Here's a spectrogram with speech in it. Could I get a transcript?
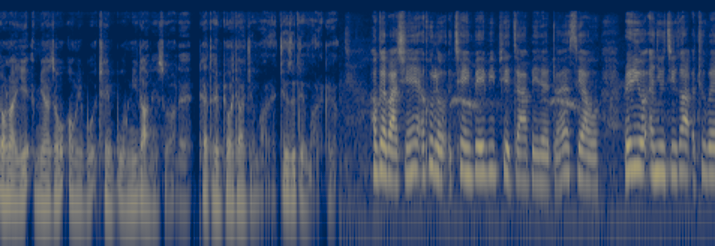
ဒေါ်လာရေးအများဆုံးအောင်မြင်ဖို့အချိန်ပိုနီးလာလေဆိုတော့လည်းထည့်သွင်းပြောကြားခြင်းပါတယ်ကျေးဇူးတင်ပါတယ်ခင်ဗျဟုတ်ကဲ့ပါရှင်အခုလိုအချိန်ပေးပြီးဖြည့်ကြားပေးတဲ့အတွက်ဆရာကို Radio NUG ကအထူးပဲ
